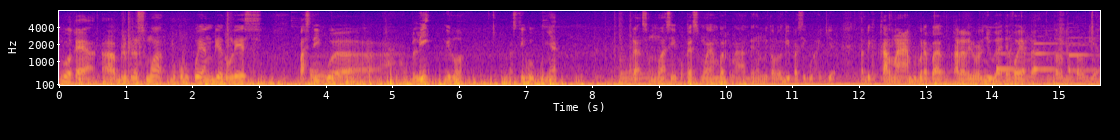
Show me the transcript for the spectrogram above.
gue kayak eh, bener-bener semua buku-buku yang dia tulis Pasti gue beli gitu loh. Pasti gue punya nggak semua sih. Pokoknya semua yang berkenaan dengan mitologi pasti gue hajar tapi karena beberapa karya Jordan juga ada kok yang nggak mitologi mitologian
